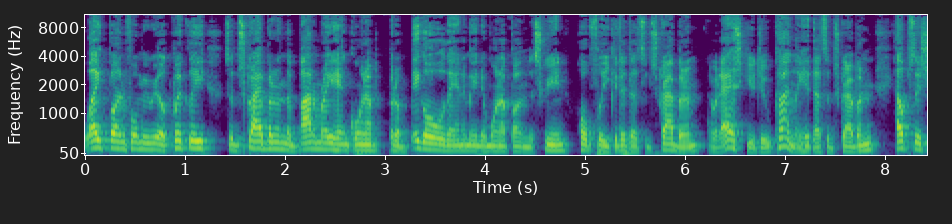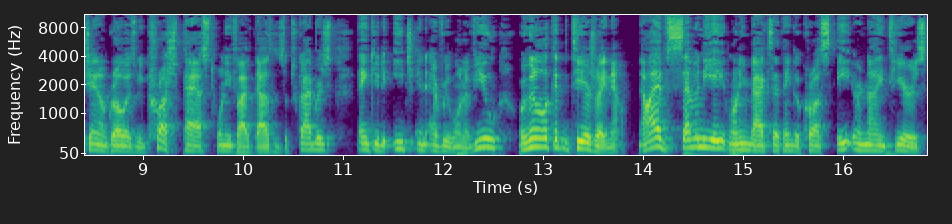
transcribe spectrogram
Like button for me real quickly, subscribe button in the bottom right hand corner, put a big old animated one up on the screen. Hopefully you could hit that subscribe button. I would ask you to kindly hit that subscribe button. Helps this channel grow as we crush past 25,000 subscribers. Thank you to each and every one of you. We're going to look at the tiers right now. Now, I have 78 running backs, I think, across eight or nine tiers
